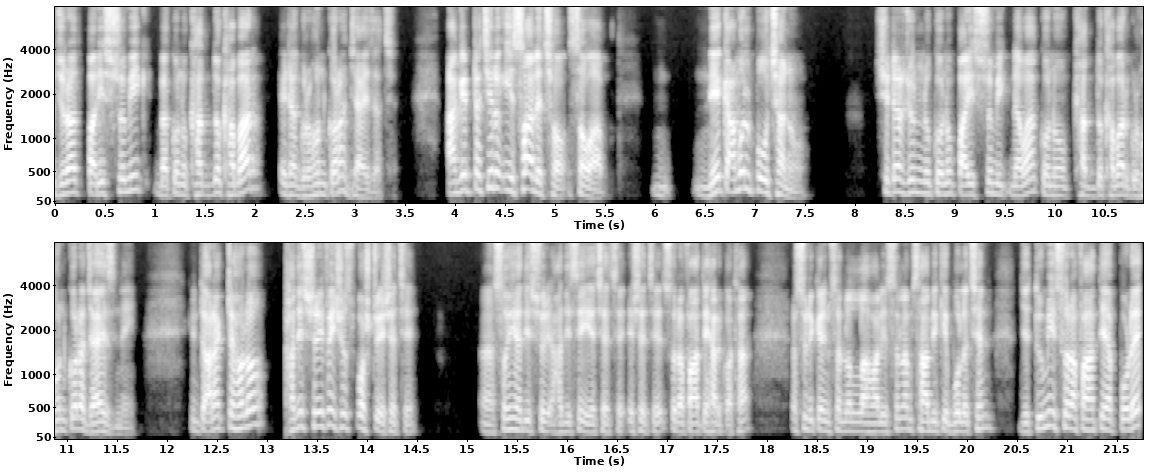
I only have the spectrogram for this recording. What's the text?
উজরাত, পারিশ্রমিক বা কোনো খাদ্য, খাবার এটা গ্রহণ করা জায়েজ আছে। আগেরটা ছিল ইসালে সওয়াব। নেক আমল পৌঁছানো। সেটার জন্য কোনো পারিশ্রমিক নেওয়া, কোনো খাদ্য খাবার গ্রহণ করা জায়েজ নেই। কিন্তু আরেকটা হলো, হাদিস শরীফে সুস্পষ্ট এসেছে। সহি হাদিস হাদিসে এসেছে এসেছে সুরা ফাতেহার কথা। রসুল করিম সাল্লাহ আলি সাল্লাম সাহাবিকে বলেছেন যে, তুমি সুরা ফাতেহা পড়ে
